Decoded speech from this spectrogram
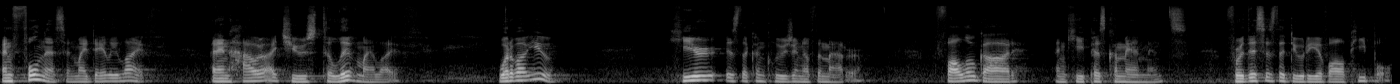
and fullness in my daily life and in how I choose to live my life. What about you? Here is the conclusion of the matter follow God and keep his commandments, for this is the duty of all people.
